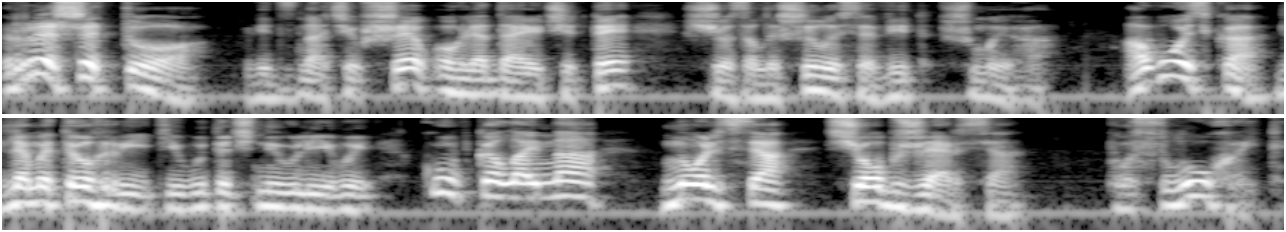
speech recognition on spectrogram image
Решето! відзначив шеф, оглядаючи те, що залишилося від шмига. А воська для метеоритів, уточнив лівий, купка лайна, нолься, що обжерся. Послухайте,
